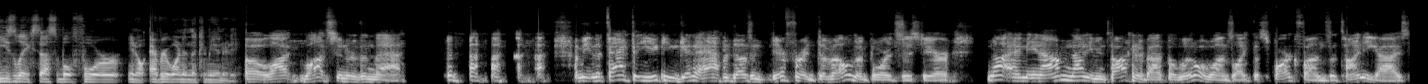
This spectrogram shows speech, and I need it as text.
easily accessible for you know everyone in the community. Oh, a lot, lot sooner than that. I mean, the fact that you can get a half a dozen different development boards this year, not, I mean, I'm not even talking about the little ones like the SparkFuns, the tiny guys.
